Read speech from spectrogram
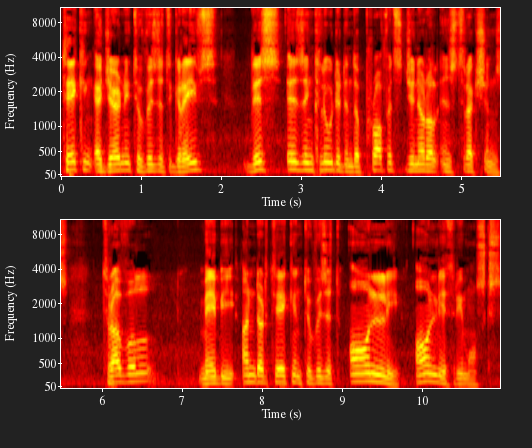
Taking a journey to visit graves, this is included in the Prophet's general instructions. Travel may be undertaken to visit only only three mosques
